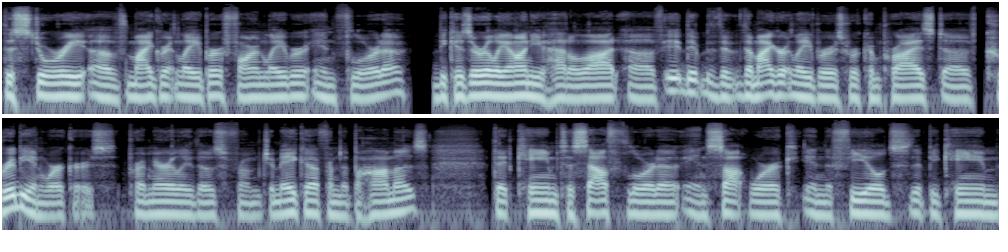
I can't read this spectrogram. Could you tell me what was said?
the story of migrant labor, farm labor in Florida, because early on you had a lot of the, the, the, migrant laborers were comprised of Caribbean workers, primarily those from Jamaica, from the Bahamas, that came to South Florida and sought work in the fields that became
